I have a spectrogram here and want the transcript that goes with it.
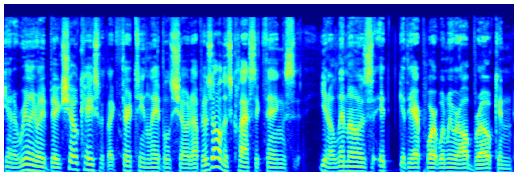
had a really really big showcase with like 13 labels showed up. It was all those classic things, you know, limos at, at the airport when we were all broke and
